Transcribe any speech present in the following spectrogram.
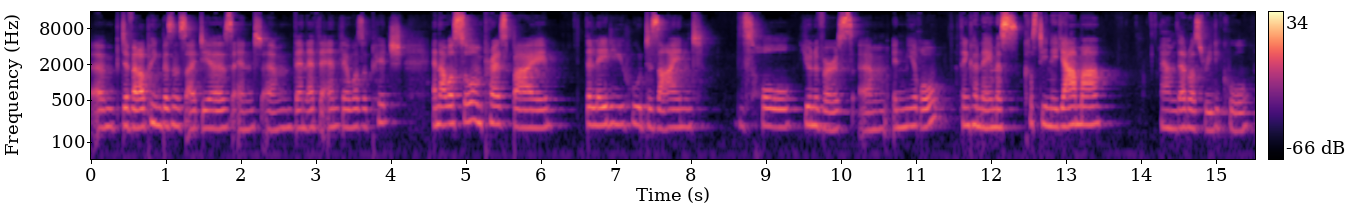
um, developing business ideas. And um, then at the end, there was a pitch. And I was so impressed by the lady who designed this whole universe um, in Miro. I think her name is Christine Yama. Um, that was really cool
